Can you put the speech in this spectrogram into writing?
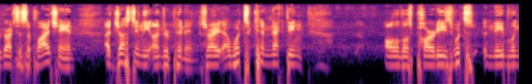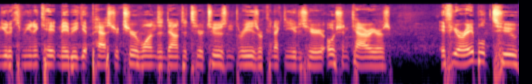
regards to supply chain, adjusting the underpinnings, right? Uh, what's connecting all of those parties? What's enabling you to communicate, maybe get past your tier ones and down to tier twos and threes, or connecting you to your ocean carriers? If you're able to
